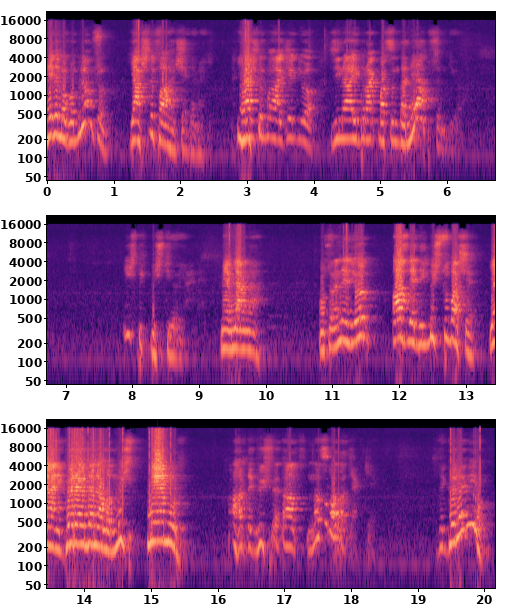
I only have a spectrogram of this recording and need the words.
Ne demek o biliyor musun? Yaşlı fahişe demek. Yaşlı fahişe diyor. Zinayı bırakmasın da ne yapsın diyor. İş bitmiş diyor yani. Mevlana. Ondan sonra ne diyor? Azledilmiş subaşı. Yani görevden alınmış memur. Artık rüşvet altı nasıl alacak ki? İşte görevi yok.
